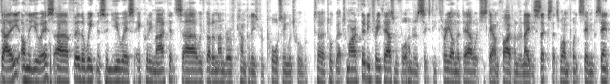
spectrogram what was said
day on the US. Uh, further weakness in US equity markets. Uh, we've got a number of companies reporting, which we'll t- talk about tomorrow. 33,463 on the Dow, which is down 586. That's 1.7%.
